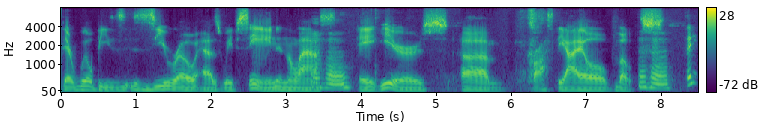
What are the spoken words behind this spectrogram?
there will be zero, as we've seen in the last Mhm. eight years, um, cross the aisle votes. Mhm. They-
